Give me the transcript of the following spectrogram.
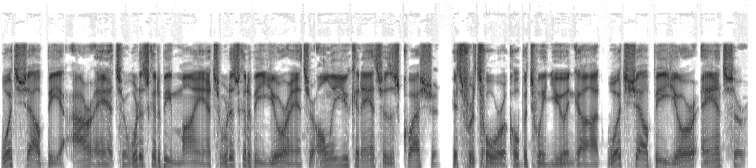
What shall be our answer? What is going to be my answer? What is going to be your answer? Only you can answer this question. It's rhetorical between you and God. What shall be your answer?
